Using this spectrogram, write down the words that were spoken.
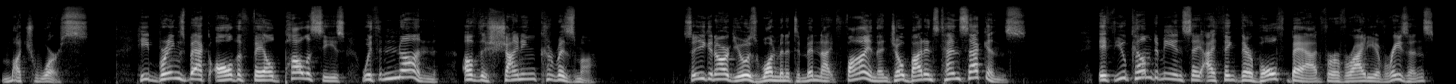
much worse. He brings back all the failed policies with none of the shining charisma so you can argue it was one minute to midnight, fine, then Joe Biden's 10 seconds. If you come to me and say, I think they're both bad for a variety of reasons,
